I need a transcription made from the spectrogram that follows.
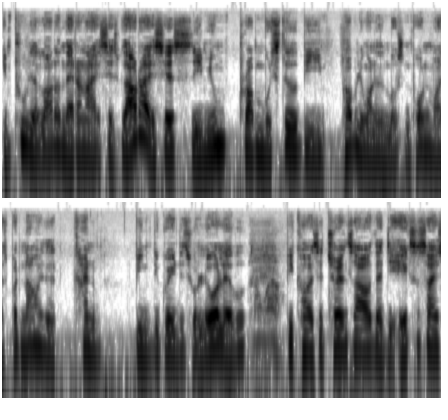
improved a lot on that on ISS. Without ISS, the immune problem would still be probably one of the most important ones, but now it's a kind of being degraded to a lower level Oh, wow. because it turns out that the exercise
